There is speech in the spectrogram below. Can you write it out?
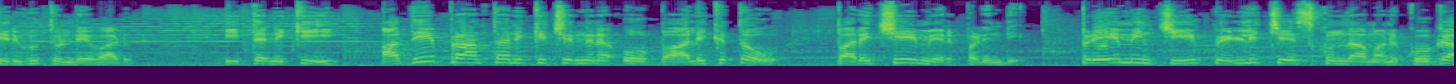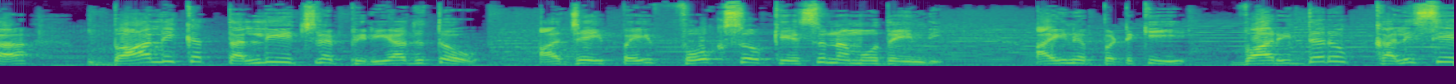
తిరుగుతుండేవాడు. ఇతనికి అదే ప్రాంతానికి చెందిన ఓ బాలికతో పరిచయం ఏర్పడింది. ప్రేమించి పెళ్ళి చేసుకుందామనుకోగా బాలిక తల్లి ఇచ్చిన ఫిర్యాదుతో అజయ్పై ఫోక్సో కేసు నమోదైంది. అయినప్పటికీ వారిద్దరూ కలిసే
